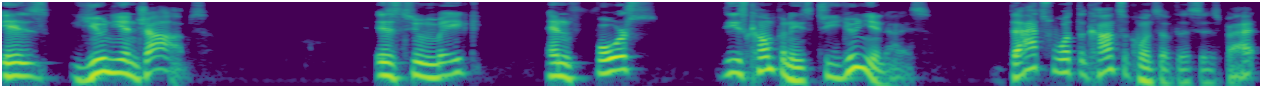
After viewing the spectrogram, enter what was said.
Is union jobs. Is to make and force these companies to unionize. That's what the consequence of this is, Pat.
